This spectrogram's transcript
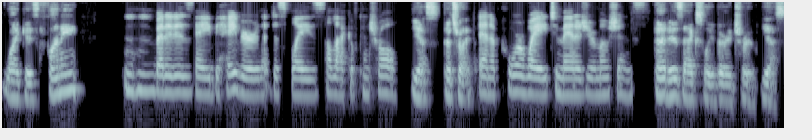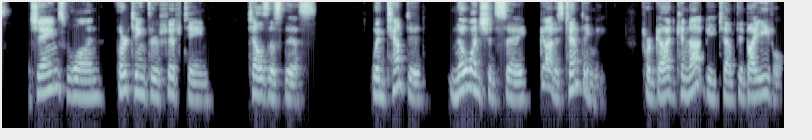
like it's funny. Hmm But it is a behavior that displays a lack of control Yes, that's right. and a poor way to manage your emotions. That is actually very true. Yes. James 1 13 through 15 tells us this When tempted, no one should say, God is tempting me, for God cannot be tempted by evil,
